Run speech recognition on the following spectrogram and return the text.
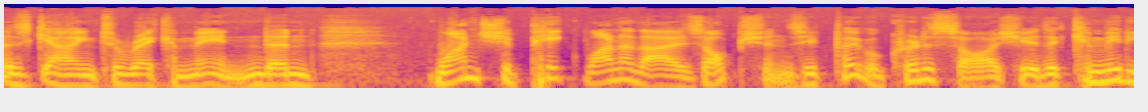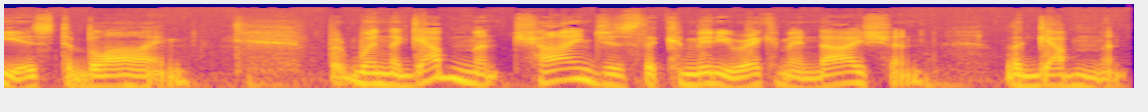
is going to recommend, and once you pick one of those options, if people criticise you, the committee is to blame. But when the government changes the committee recommendation, the government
